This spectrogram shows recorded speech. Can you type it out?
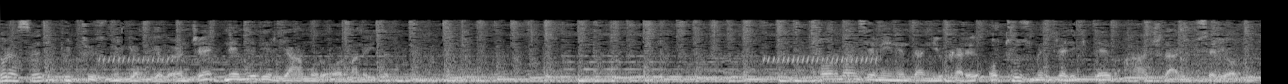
Burası 300 milyon yıl önce nemli bir yağmur ormanıydı. Orman zemininden yukarı 30 metrelik dev ağaçlar yükseliyordu.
